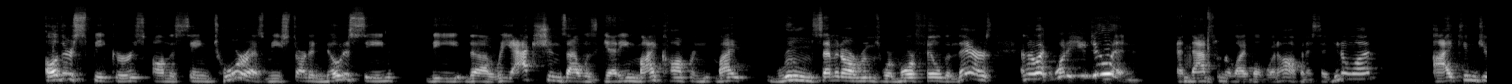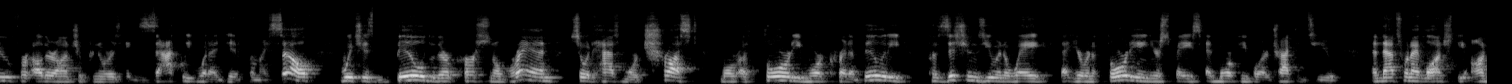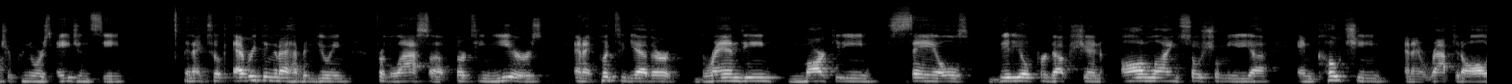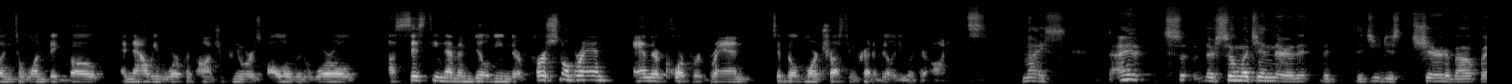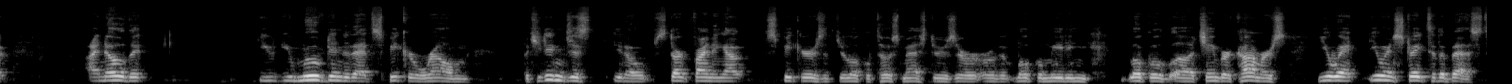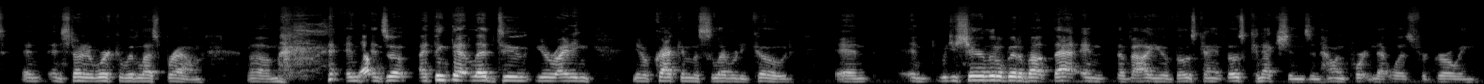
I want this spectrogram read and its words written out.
other speakers on the same tour as me started noticing the the reactions I was getting. My conference, my room, seminar rooms were more filled than theirs, and they're like, "What are you doing?" And that's when the light bulb went off. And I said, "You know what? I can do for other entrepreneurs exactly what I did for myself, which is build their personal brand so it has more trust, more authority, more credibility, positions you in a way that you're an authority in your space and more people are attracted to you. And that's when I launched the Entrepreneurs Agency. And I took everything that I have been doing for the last uh, 13 years and I put together branding, marketing, sales, video production, online social media, and coaching. And I wrapped it all into one big bow. And now we work with entrepreneurs all over the world assisting them in building their personal brand and their corporate brand to build more trust and credibility with their audience. Nice. I, so, there's so much in there that, that that you just shared about, but I know that you you moved into that speaker realm, but you didn't just you know start finding out speakers at your local Toastmasters or, or the local meeting, local uh, Chamber of Commerce. You went you went straight to the best and and started working with Les Brown, um, and yep. and so I think that led to your writing, you know, cracking the celebrity code, and and would you share a little bit about that and the value of those kind of those connections and how important that was for growing?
